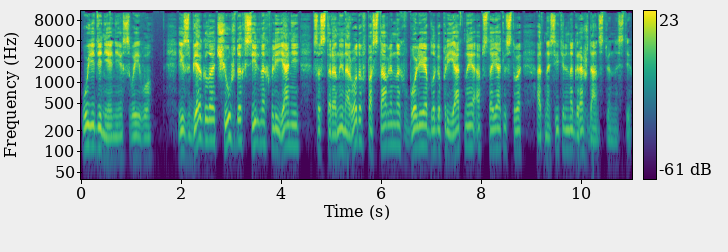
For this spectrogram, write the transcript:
уединения своего, избегла чуждых сильных влияний со стороны народов, поставленных в более благоприятные обстоятельства относительно гражданственности.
